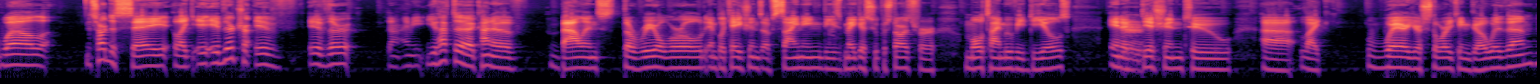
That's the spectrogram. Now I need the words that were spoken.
well, it's hard to say. Like if they're try- if if they're, I mean, you have to kind of balance the real world implications of signing these mega superstars for multi movie deals, in Mm. addition to uh like where your story can go with them.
